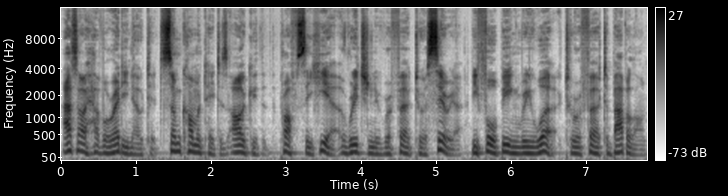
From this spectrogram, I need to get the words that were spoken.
As I have already noted, some commentators argue that the prophecy here originally referred to Assyria before being reworked to refer to Babylon.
